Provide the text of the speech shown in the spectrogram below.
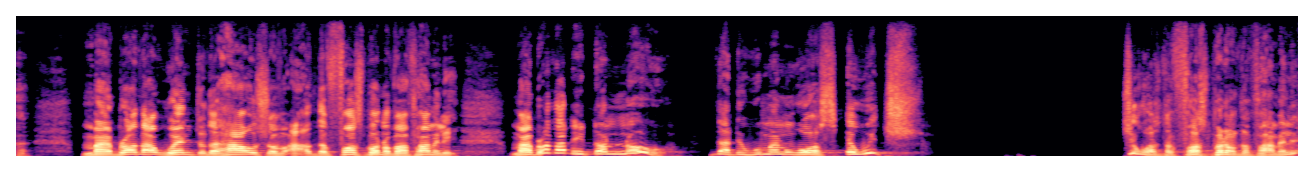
my brother went to the house of uh, the firstborn of our family. My brother did not know that the woman was a witch. She was the firstborn of the family.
